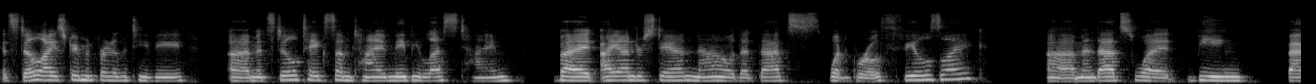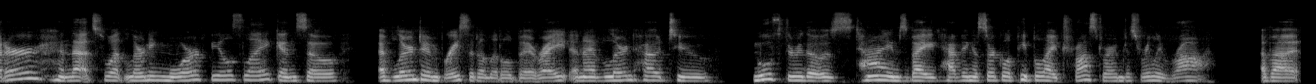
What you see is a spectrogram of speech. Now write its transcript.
It's still ice cream in front of the TV. Um, it still takes some time, maybe less time, but I understand now that that's what growth feels like. Um, and that's what being better and that's what learning more feels like. And so I've learned to embrace it a little bit, right? And I've learned how to move through those times by having a circle of people I trust where I'm just really raw about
